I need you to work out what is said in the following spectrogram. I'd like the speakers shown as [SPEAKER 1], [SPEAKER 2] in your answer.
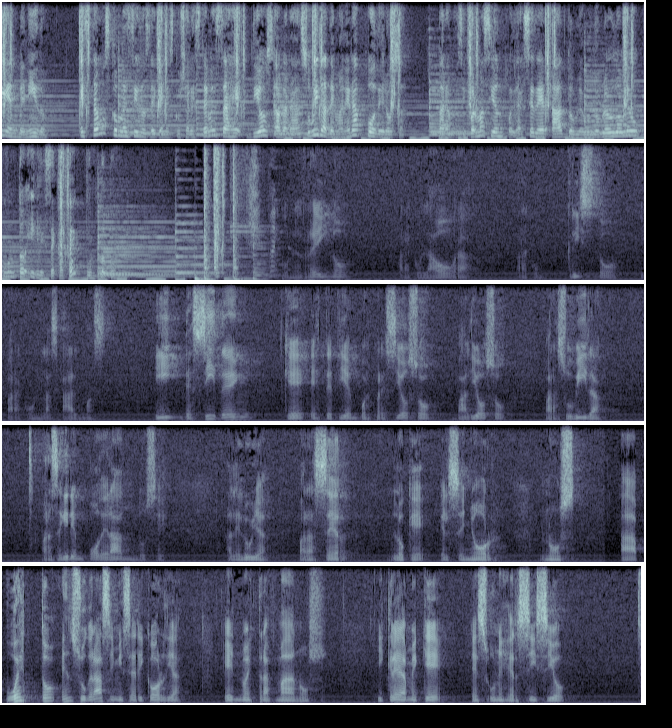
[SPEAKER 1] Bienvenido. Estamos convencidos de que al escuchar este mensaje, Dios hablará a su vida de manera poderosa. Para más información puede acceder a www.iglesiacafé.com.
[SPEAKER 2] con el reino, para con la obra, para con Cristo y para con las almas. Y deciden que este tiempo es precioso, valioso para su vida, para seguir empoderándose, aleluya, para hacer lo que el Señor nos ha puesto en su gracia y misericordia en nuestras manos. Y créame que es un ejercicio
